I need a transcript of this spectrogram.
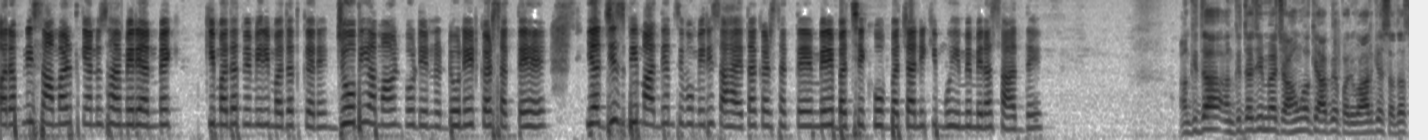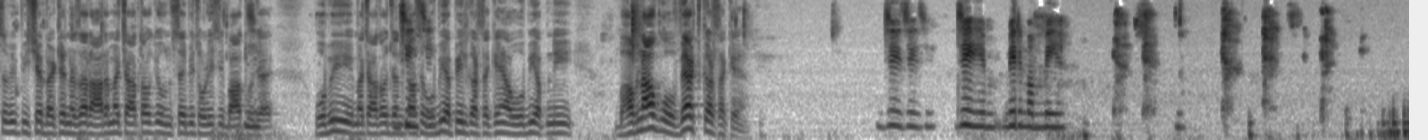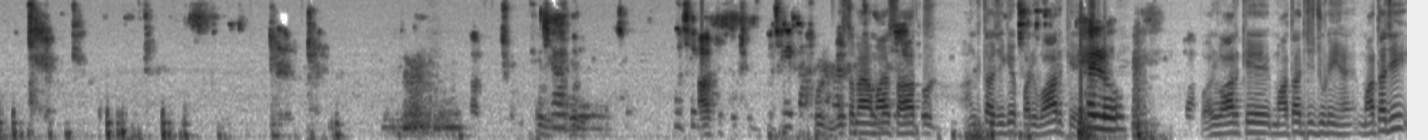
और अपनी सामर्थ्य के अनुसार मेरे अनमय की मदद में मेरी मदद करें। जो भी अमाउंट वो डोनेट कर सकते हैं या जिस भी माध्यम से वो मेरी सहायता कर सकते हैं मेरे बच्चे को बचाने की मुहिम में मेरा साथ दे। अंकिता अंकिता जी मैं चाहूँगा कि आपके परिवार के सदस्य भी पीछे बैठे नज़र आ रहे हैं। मैं चाहता हूँ कि उनसे भी थोड़ी सी बात हो जाए। वो भी मैं चाहता हूँ जनता से वो भी अपील कर सकें और वो भी अपनी भावनाओं को व्यक्त कर सकें। जी जी जी। जी मेरी मम्मी है। इस समय हमारे साथ अंकिता जी के परिवार के हेलो परिवार के माता जी जुड़ी हैं। माता जी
